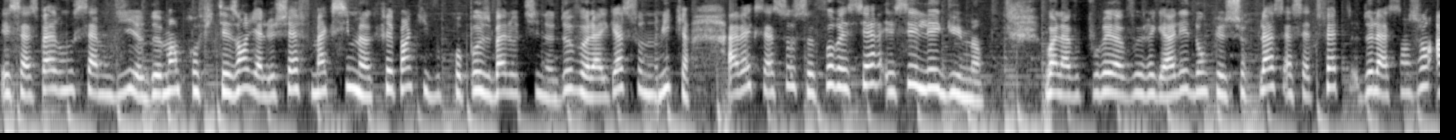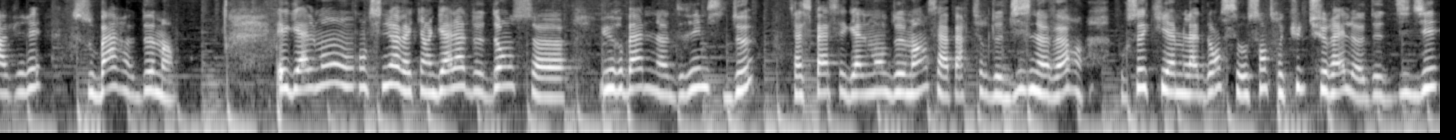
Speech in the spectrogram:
et ça se passe donc samedi. Demain, profitez-en. Il y a le chef Maxime Crépin qui vous propose ballotine de volaille gastronomique avec sa sauce forestière et ses légumes. Voilà, vous pourrez euh, vous régaler donc euh, sur place à cette fête de la Saint-Jean à Viré-sous-Bar demain. Également, on continue avec un gala de danse euh, Urban Dreams 2. Ça se passe également demain, c'est à partir de 19h. Pour ceux qui aiment la danse, c'est au centre culturel de Didier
